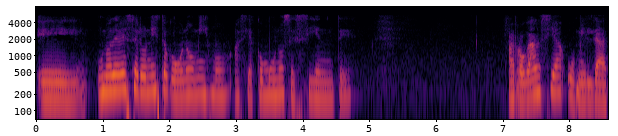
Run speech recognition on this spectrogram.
Eh, uno debe ser honesto con uno mismo hacia cómo uno se siente. Arrogancia, humildad.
